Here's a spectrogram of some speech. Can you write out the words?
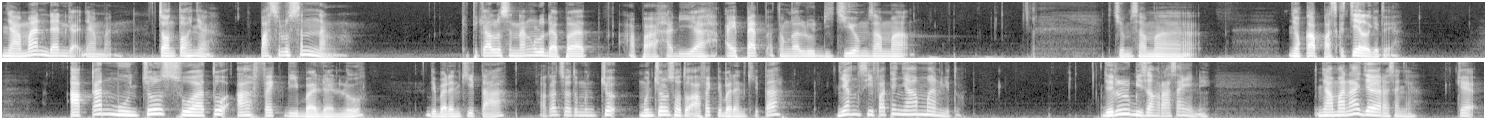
Nyaman dan gak nyaman. Contohnya, pas lu senang. Ketika lu senang, lu dapat apa hadiah iPad atau enggak lu dicium sama dicium sama nyokap pas kecil gitu ya akan muncul suatu afek di badan lu, di badan kita, akan suatu muncul muncul suatu afek di badan kita yang sifatnya nyaman gitu. Jadi lu bisa ngerasain nih. Nyaman aja rasanya. Kayak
